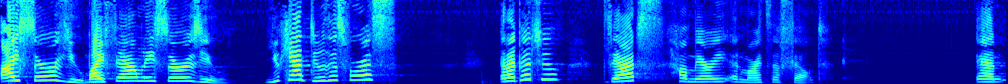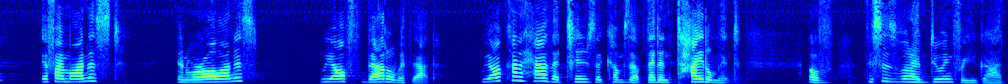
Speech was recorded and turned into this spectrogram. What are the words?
I serve you. My family serves you. You can't do this for us? And I bet you that's how Mary and Martha felt. And if I'm honest, and we're all honest, we all battle with that. We all kind of have that tinge that comes up, that entitlement of, this is what I'm doing for you, God.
